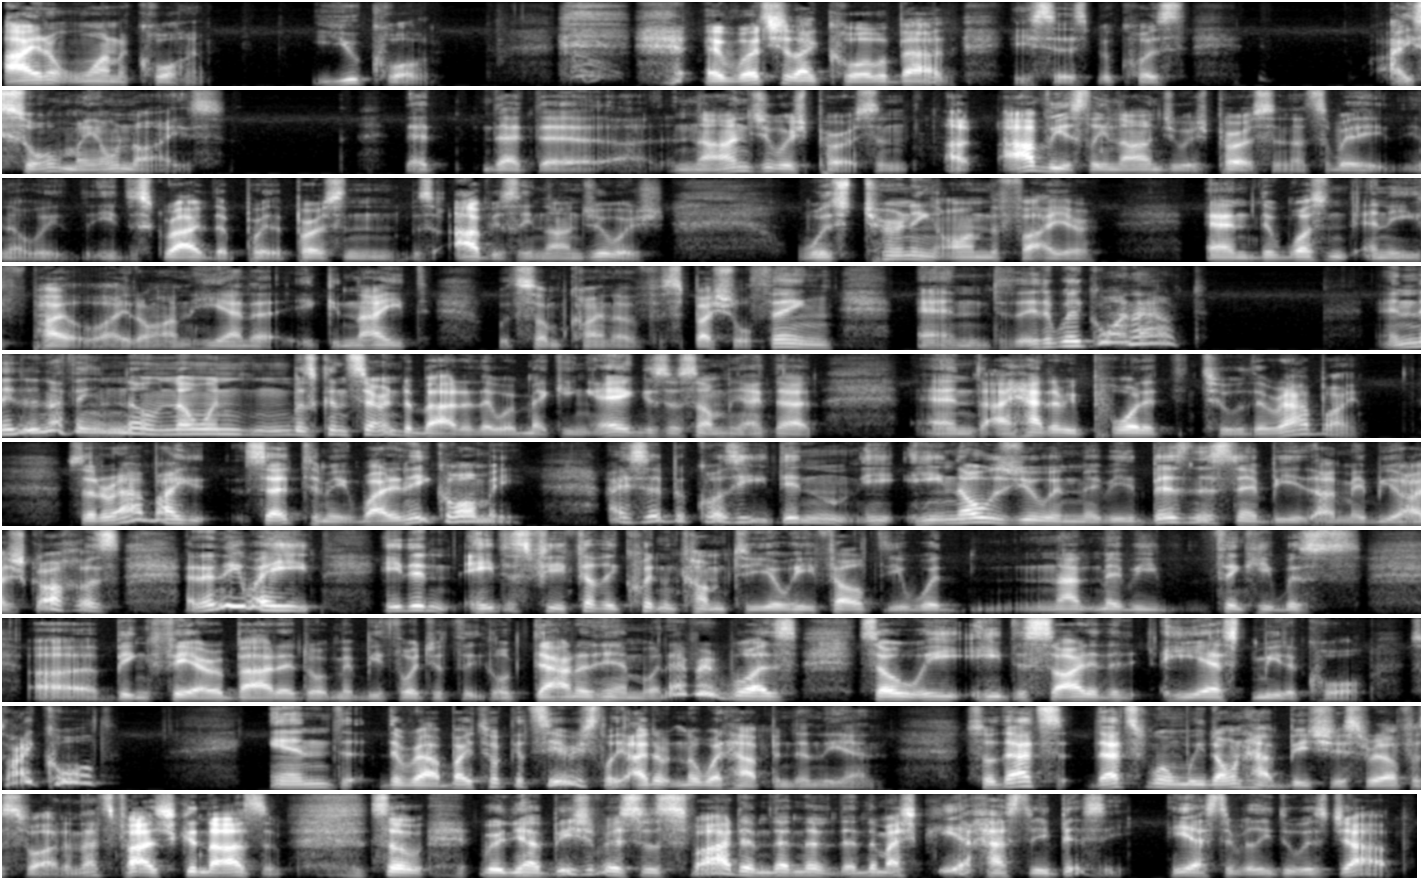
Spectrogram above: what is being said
I don't want to call him. You call him. and what should I call about? He says, because I saw with my own eyes that that the uh, non-Jewish person, uh, obviously non-Jewish person, that's the way you know he, he described the the person was obviously non-Jewish, was turning on the fire, and there wasn't any pilot light on. He had to ignite with some kind of special thing, and it was going out. And they did nothing. No, no one was concerned about it. They were making eggs or something like that, and I had to report it to the rabbi. So the rabbi said to me, "Why didn't he call me?" I said because he didn't. He, he knows you and maybe the business, maybe uh, maybe hashgachas. And anyway, he he didn't. He just he felt he couldn't come to you. He felt you would not maybe think he was uh, being fair about it, or maybe thought you looked down at him, whatever it was. So he he decided that he asked me to call. So I called, and the rabbi took it seriously. I don't know what happened in the end. So that's that's when we don't have Bisha Israel for Svardim. That's for So when you have Bisha versus Svardim, then the, then the Mashkiach has to be busy. He has to really do his job.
